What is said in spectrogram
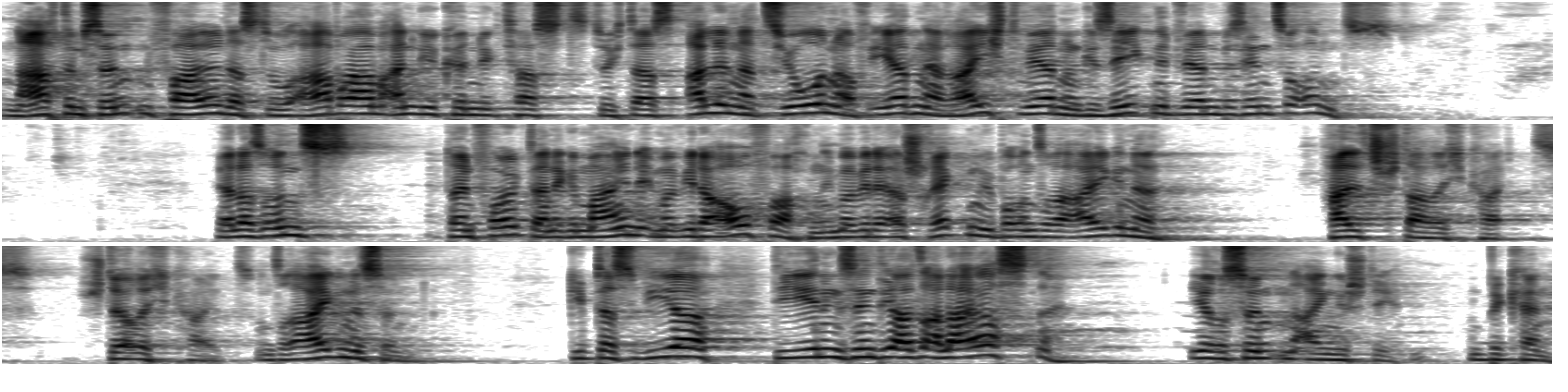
nach dem Sündenfall, das du Abraham angekündigt hast, durch das alle Nationen auf Erden erreicht werden und gesegnet werden bis hin zu uns. Herr, lass uns, dein Volk, deine Gemeinde immer wieder aufwachen, immer wieder erschrecken über unsere eigene Halsstarrigkeit, Störrigkeit, unsere eigene Sünde. Gibt, dass wir diejenigen sind, die als allererste ihre Sünden eingestehen und bekennen.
